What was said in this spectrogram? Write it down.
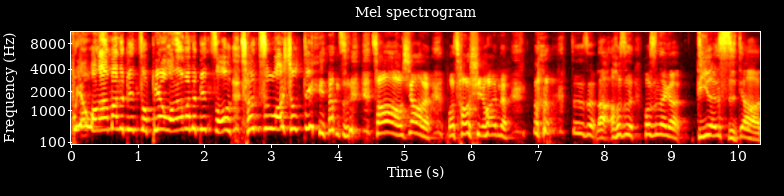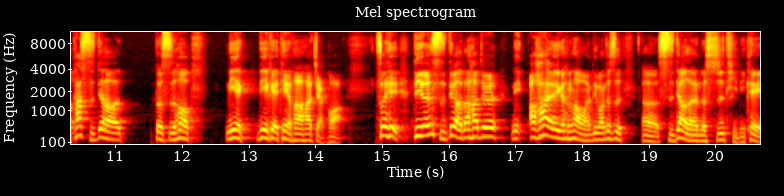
不要往阿妈那边走，不要往阿妈那边走，撑住啊，兄弟！这样子超好笑的，我超喜欢的。对对对，然后是或是那个敌人死掉了，他死掉的时候，你也你也可以听得到他讲话。所以敌人死掉了，然后他就会你哦，还有一个很好玩的地方就是，呃，死掉的人的尸体，你可以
